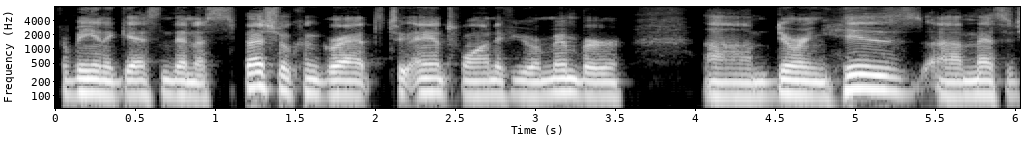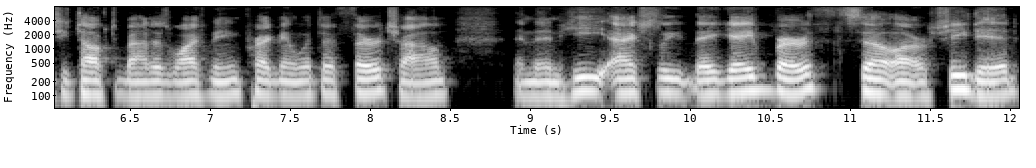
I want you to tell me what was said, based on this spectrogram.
for being a guest. And then a special congrats to Antoine. If you remember, um, during his uh, message, he talked about his wife being pregnant with their third child, and then he actually they gave birth, so or she did.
